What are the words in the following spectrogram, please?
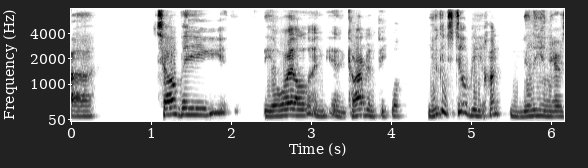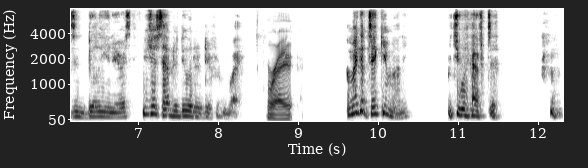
uh, tell the the oil and, and carbon people you can still be millionaires and billionaires. You just have to do it a different way. Right. I'm not going to take your money, but you have to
